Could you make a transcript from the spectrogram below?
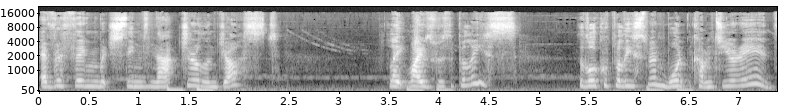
everything which seems natural and just. Likewise with the police. The local policeman won't come to your aid.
